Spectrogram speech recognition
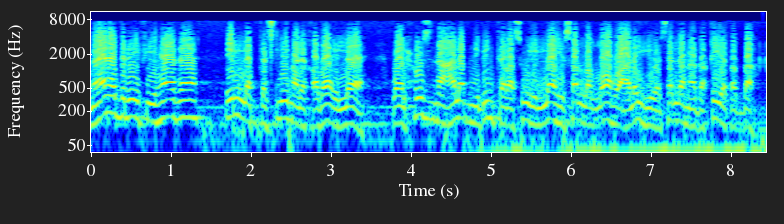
ما أدري في هذا إلا التسليم لقضاء الله والحزن على ابن بنت رسول الله صلى الله عليه وسلم بقية الدهر.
